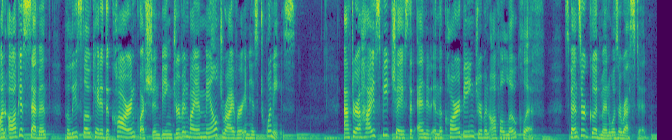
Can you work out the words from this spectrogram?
On August 7th, police located the car in question being driven by a male driver in his 20s. After a high speed chase that ended in the car being driven off a low cliff, Spencer Goodman was arrested.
